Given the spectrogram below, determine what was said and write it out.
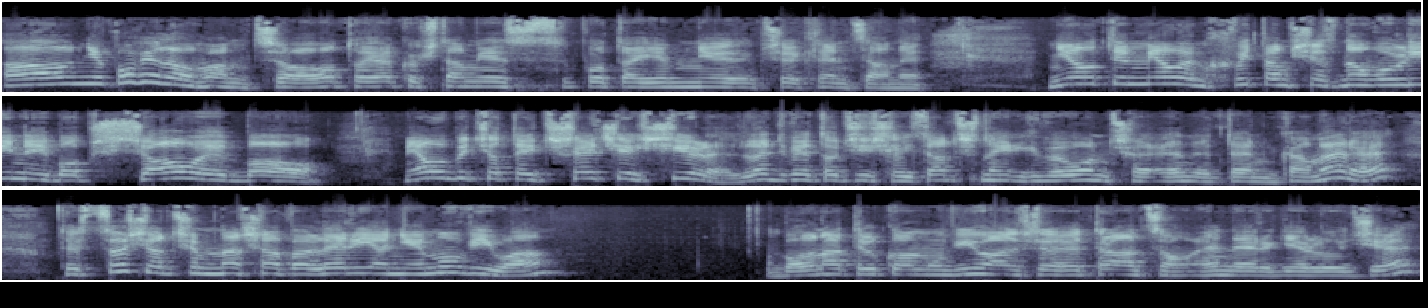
A nie powiedzą wam co, to jakoś tam jest potajemnie przekręcane. Nie o tym miałem, chwytam się znowu liny, bo pszczoły, bo miało być o tej trzeciej sile. Ledwie to dzisiaj zacznę i wyłączę tę kamerę. To jest coś, o czym nasza Waleria nie mówiła, bo ona tylko mówiła, że tracą energię ludzie.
